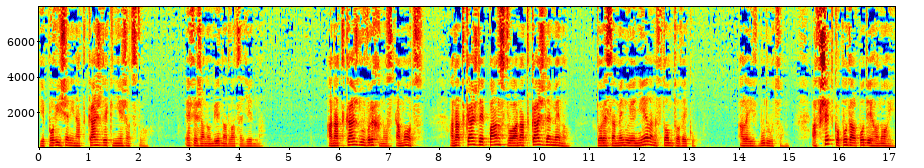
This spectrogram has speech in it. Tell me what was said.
je povýšený nad každé kniežatstvo. Efežanom 1.21. A nad každú vrchnosť a moc, a nad každé pánstvo a nad každé meno, ktoré sa menuje nielen v tomto veku, ale i v budúcom. A všetko podal pod jeho nohy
